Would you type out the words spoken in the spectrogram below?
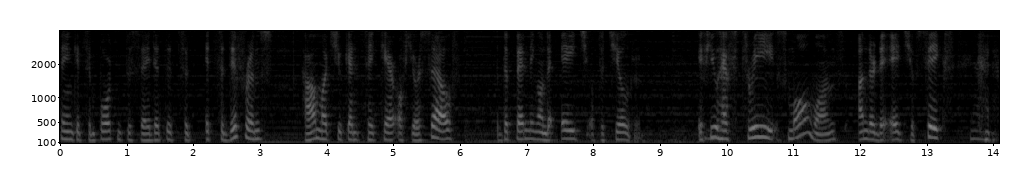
think it's important to say that it's a it's a difference how much you can take care of yourself depending on the age of the children. If you have three small ones under the age of six, yeah.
